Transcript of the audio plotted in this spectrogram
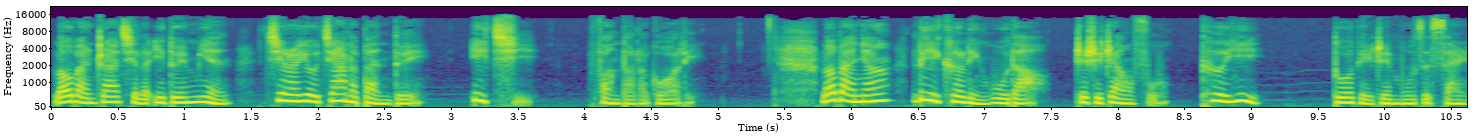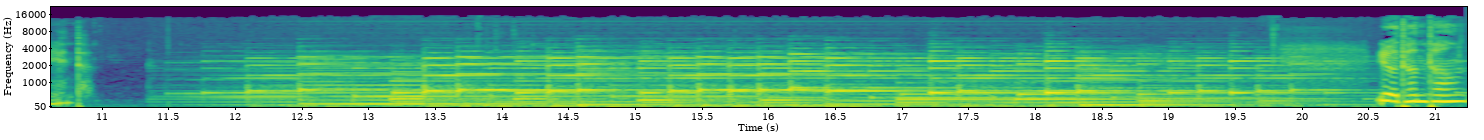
老板抓起了一堆面，继而又加了半堆，一起放到了锅里。老板娘立刻领悟到，这是丈夫特意多给这母子三人的。热腾腾、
